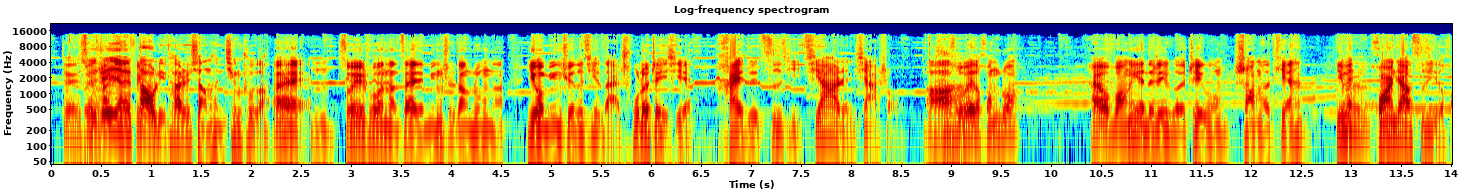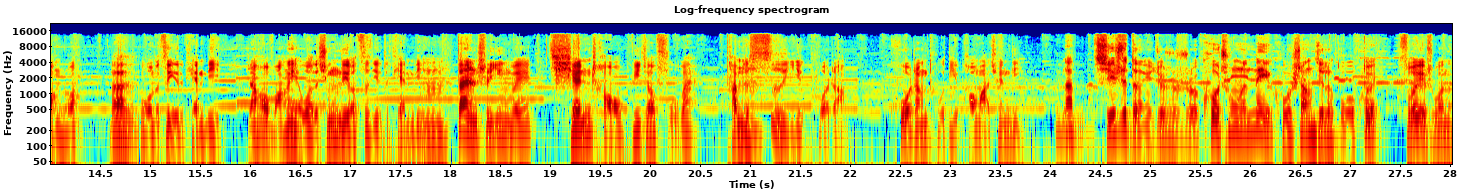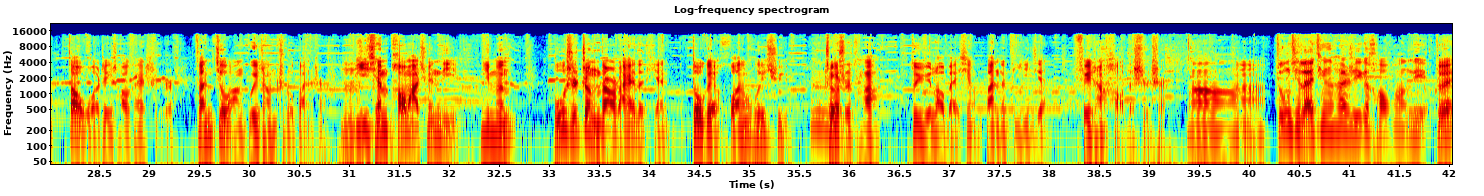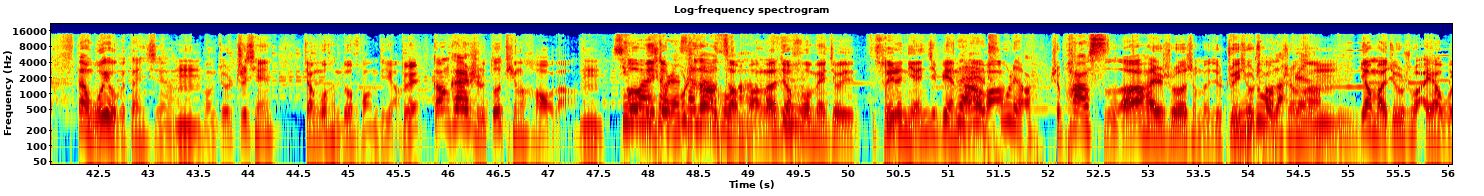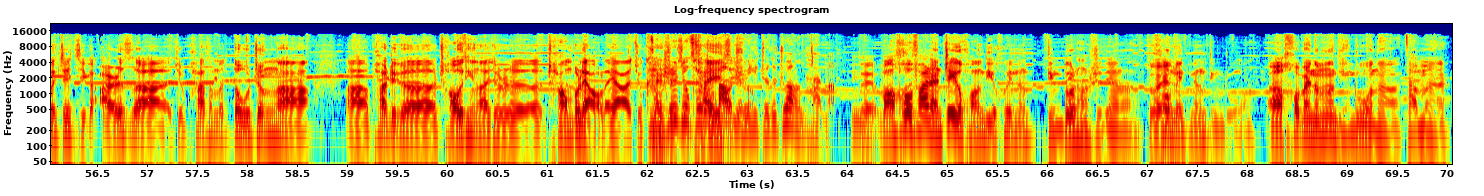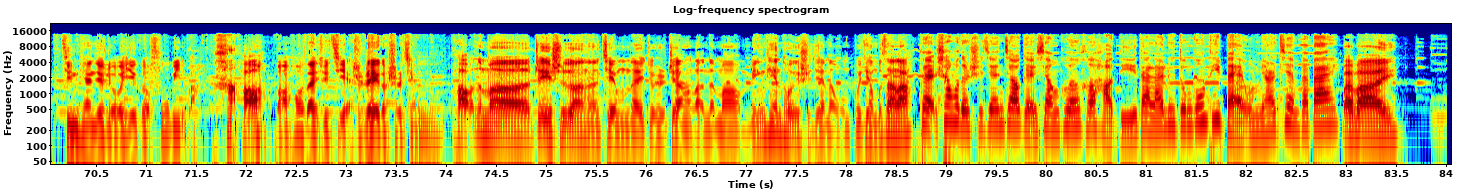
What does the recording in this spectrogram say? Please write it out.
对，嗯所以这件道理他是想得很清楚的。哎，嗯所以说呢，在明史当中呢，也有明确的记载，除了这些，还对自己家人下手。啊所谓的皇庄，还有王爷的这个这种赏的田，因为嗯皇上家有自己的皇庄，嗯我们自己的田地，然后王爷我的兄弟有自己的田地，嗯但是因为前朝比较腐败，他们就嗯肆意扩张，扩张土地，跑马圈地。那其实等于就是说扩充了内库，伤及了国库。对，所以说呢，到我这朝开始，咱就按规章制度办事儿。嗯以前跑马圈地，你们不是正道来的田，都给还回去，嗯这是他对于老百姓办的第一件非常好的实事儿。啊啊，总体来听还是一个好皇帝。对，但我有个担心啊，嗯。就是之前讲过很多皇帝啊，对，刚开始都挺好的，嗯，后面就不知道怎么了，就嗯。后面就随着年纪变大吧，出溜，是怕死啊，还是说什么就追求长生啊？要么就是说，哎呀，我这几个儿。子啊，就怕他们斗争啊，啊，怕这个朝廷啊，就是长不了了呀，就开始就不猜忌了能保持一。直的状态嘛。嗯对，，往后发展，这个皇帝会能顶多长时间呢？对后面能顶住吗？呃，后边能不能顶住呢？咱们今天就留一个伏笔吧，好，好啊，往后再去解释这个事情。嗯，好，那么这一时段呢，节目呢也就是这样了。那么明天同一时间呢，我们不见不散啦，对，稍后的时间交给向坤和郝迪带来律动工体北，我们明儿见，拜拜。拜拜。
